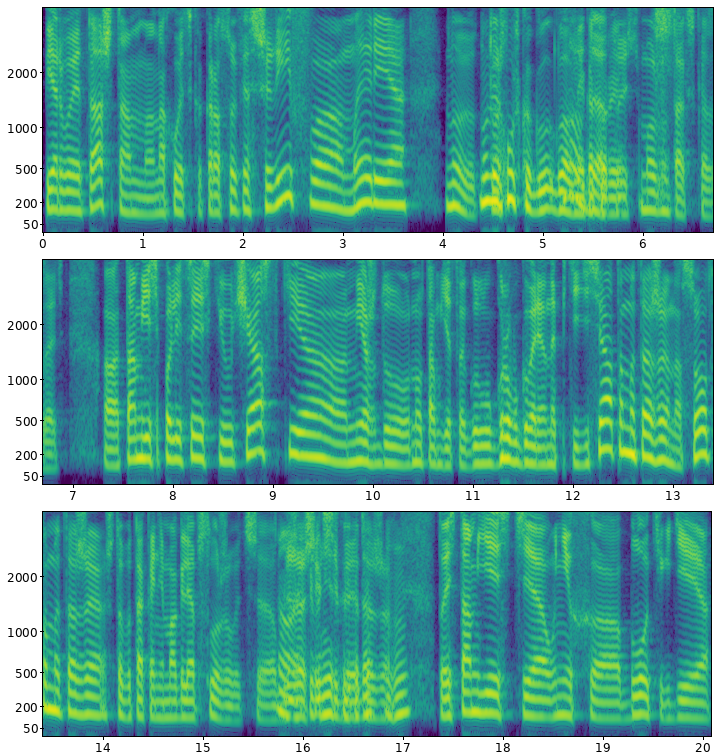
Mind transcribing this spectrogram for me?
первый этаж, там находится как раз офис шерифа, мэрия, ну, ну то, верхушка главная, ну, которая... Да, то есть можно так сказать. А, там есть полицейские участки между, ну, там где-то, грубо говоря, на 50 этаже, на сотом этаже, чтобы так они могли обслуживать э, а, ближайшие типа к себе этажи. Да? Угу. То есть там есть э, у них э, блоки, где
